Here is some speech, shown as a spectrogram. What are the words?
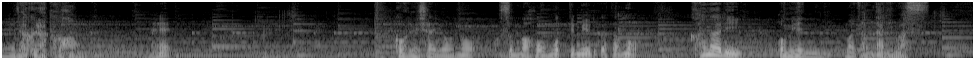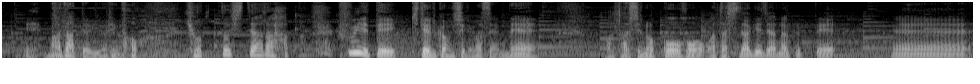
えー、楽々本。ね。高齢者用のスマホを持って見える方もかなりお見えにまだなります。えー、まだというよりも、ひょっとしたら増えてきてるかもしれませんね。私の候補、私だけじゃなくて、え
